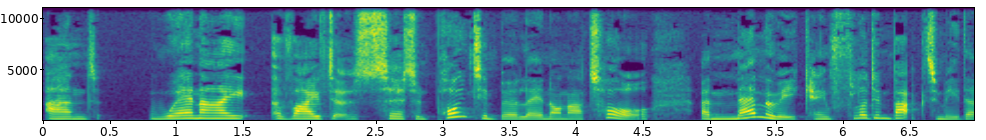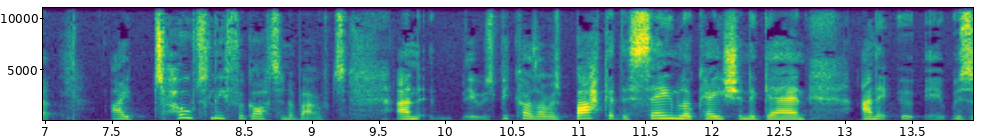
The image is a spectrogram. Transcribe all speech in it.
And when I arrived at a certain point in Berlin on our tour, a memory came flooding back to me that I'd totally forgotten about. And it was because I was back at the same location again, and it, it was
